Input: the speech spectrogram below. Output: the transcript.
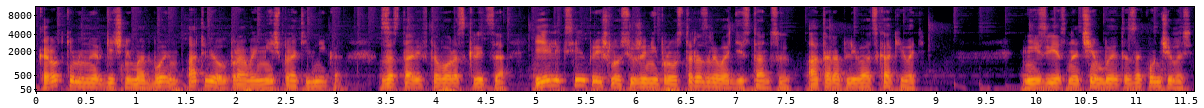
коротким энергичным отбоем отвел правый меч противника, заставив того раскрыться, и Алексею пришлось уже не просто разрывать дистанцию, а торопливо отскакивать. Неизвестно, чем бы это закончилось,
